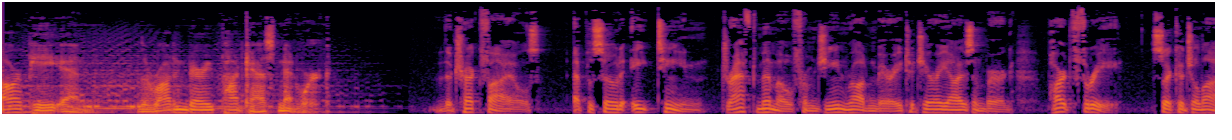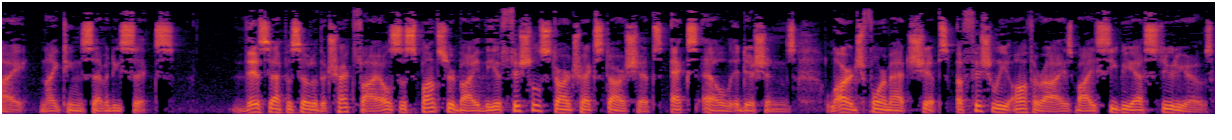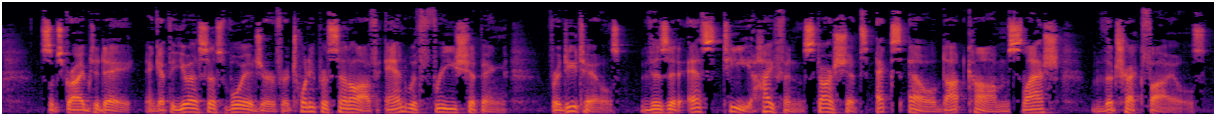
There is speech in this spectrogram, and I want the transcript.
RPN, the Roddenberry Podcast Network. The Trek Files, Episode 18 Draft Memo from Gene Roddenberry to Jerry Eisenberg, Part 3, circa July 1976. This episode of the Trek Files is sponsored by the official Star Trek Starships XL editions, large format ships officially authorized by CBS Studios. Subscribe today and get the USS Voyager for 20% off and with free shipping. For details, visit st-starshipsxl.com slash the Trek Files.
